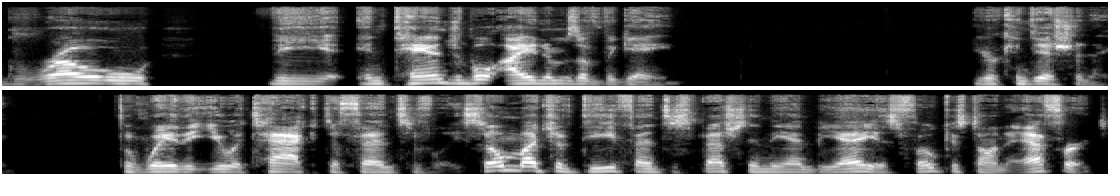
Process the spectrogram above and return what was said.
grow the intangible items of the game, your conditioning, the way that you attack defensively. So much of defense, especially in the NBA, is focused on effort,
